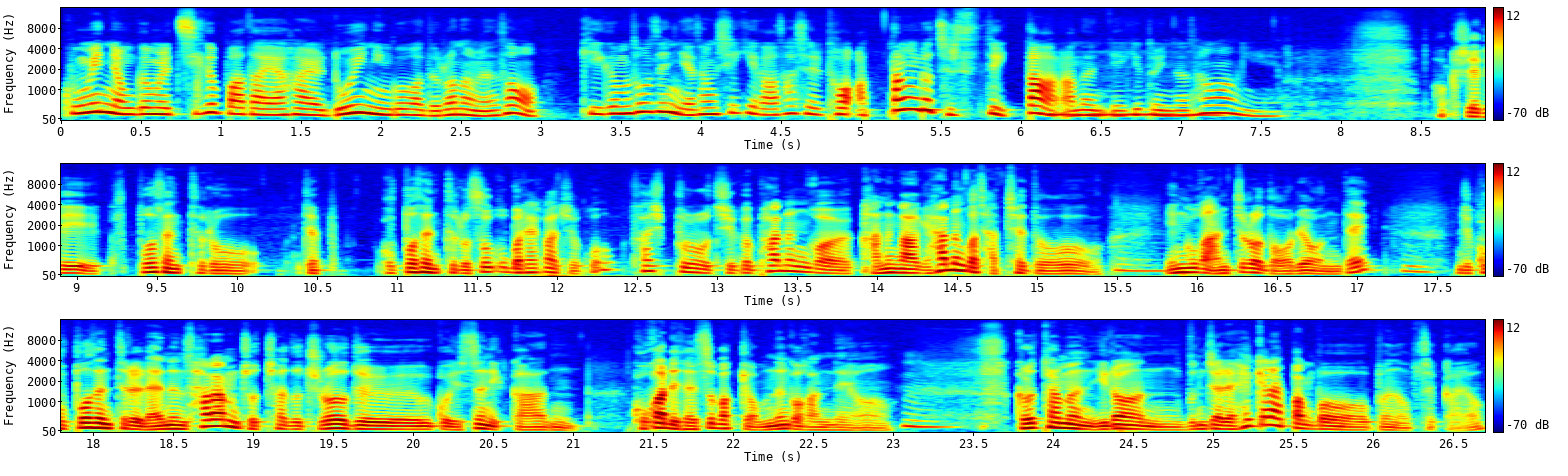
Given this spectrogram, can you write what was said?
국민연금을 지급받아야 할 노인 인구가 늘어나면서 기금 소진 예상 시기가 사실 더 앞당겨질 수도 있다라는 음. 얘기도 있는 상황이에요. 확실히 9%로 이제 9%로 수급을 해가지고 40% 지급하는 걸 가능하게 하는 것 자체도 음. 인구가 안 줄어도 어려운데 음. 이제 9%를 내는 사람조차도 줄어들고 있으니까 고갈이 될 수밖에 없는 것 같네요. 음. 그렇다면 이런 문제를 해결할 방법은 없을까요?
